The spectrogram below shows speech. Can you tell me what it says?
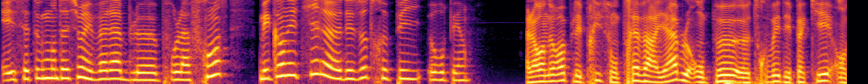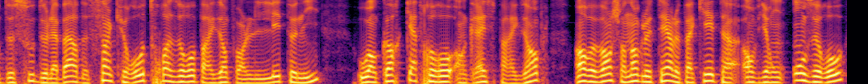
Et cette augmentation est valable pour la France, mais qu'en est-il des autres pays européens? Alors en Europe, les prix sont très variables. On peut euh, trouver des paquets en dessous de la barre de 5 euros, 3 euros par exemple en Lettonie, ou encore 4 euros en Grèce par exemple. En revanche, en Angleterre, le paquet est à environ 11 euros.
